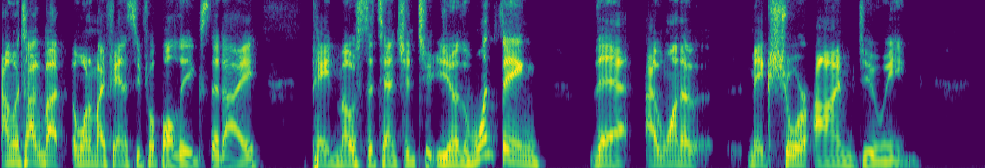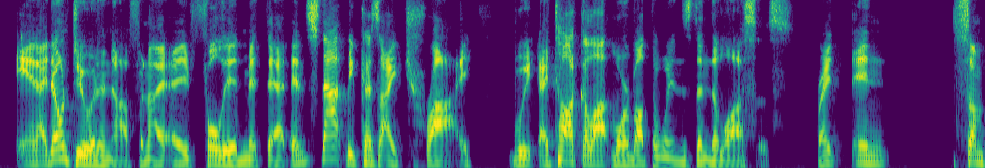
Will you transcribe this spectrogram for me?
I'm going to talk about one of my fantasy football leagues that I paid most attention to. You know, the one thing that I want to make sure I'm doing, and I don't do it enough, and I, I fully admit that. And it's not because I try. We I talk a lot more about the wins than the losses, right? And some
